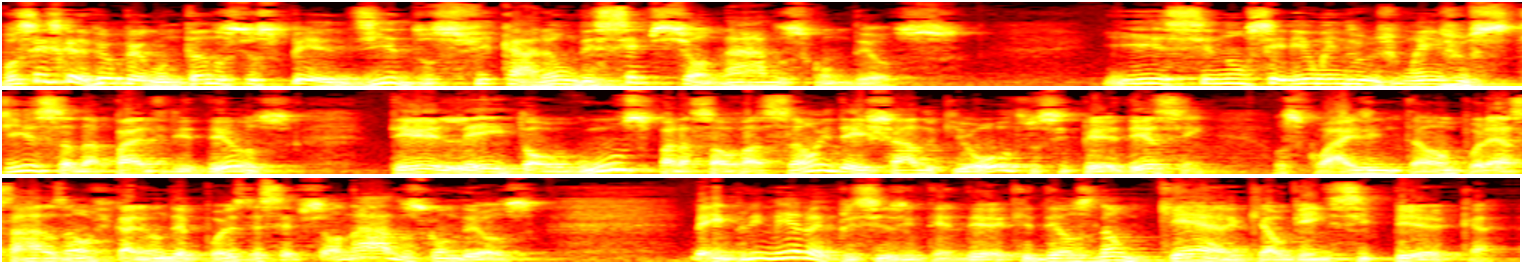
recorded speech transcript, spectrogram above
Você escreveu perguntando se os perdidos ficarão decepcionados com Deus. E se não seria uma injustiça da parte de Deus ter eleito alguns para a salvação e deixado que outros se perdessem, os quais então, por essa razão, ficariam depois decepcionados com Deus. Bem, primeiro é preciso entender que Deus não quer que alguém se perca,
